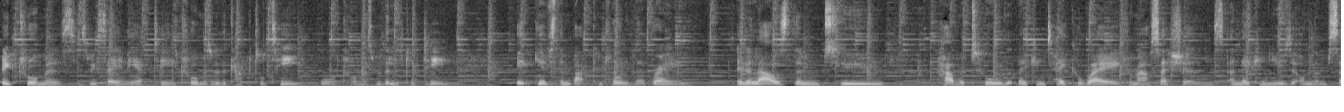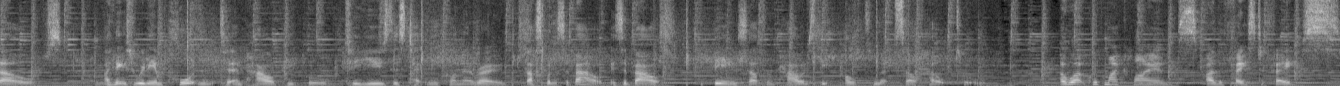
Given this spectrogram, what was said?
big traumas, as we say in EFT, traumas with a capital T or traumas with a little t. It gives them back control of their brain. It allows them to have a tool that they can take away from our sessions and they can use it on themselves I think it's really important to empower people to use this technique on their own. That's what it's about. It's about being self-empowered. It's the ultimate self-help tool. I work with my clients either face-to-face -face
